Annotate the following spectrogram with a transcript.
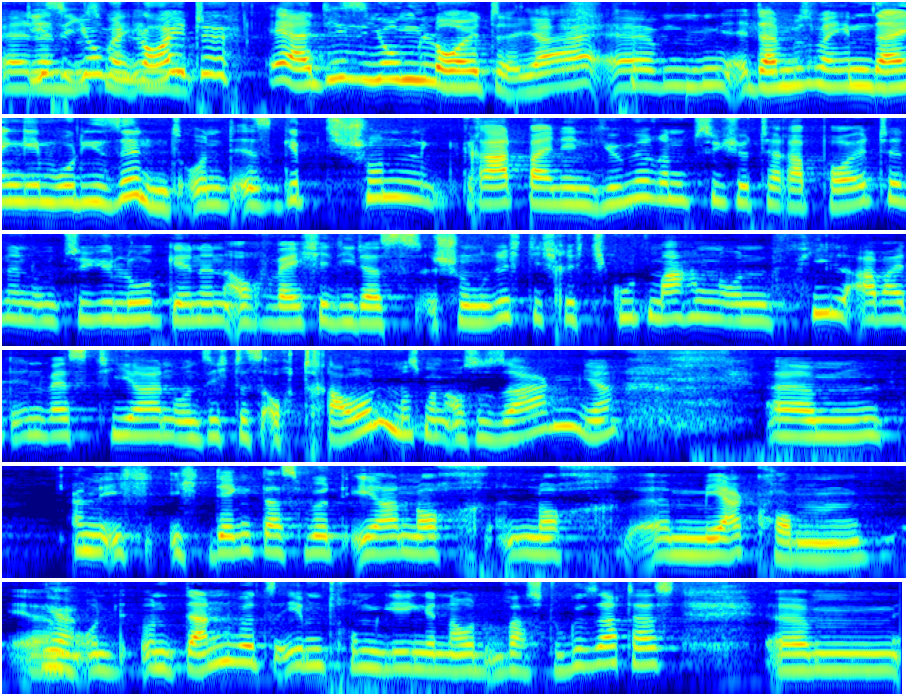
äh, diese jungen eben, Leute. Ja, diese jungen Leute, ja, ähm, da müssen wir eben dahin gehen, wo die sind. Und es gibt schon gerade bei den jüngeren Psychotherapeutinnen und Psychologinnen auch welche, die das schon richtig, richtig gut machen und viel Arbeit investieren und sich das auch trauen, muss man auch so sagen, ja. Ähm, und ich, ich denke, das wird eher noch, noch äh, mehr kommen. Ähm, ja. und, und dann wird es eben darum gehen, genau was du gesagt hast. Ähm,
